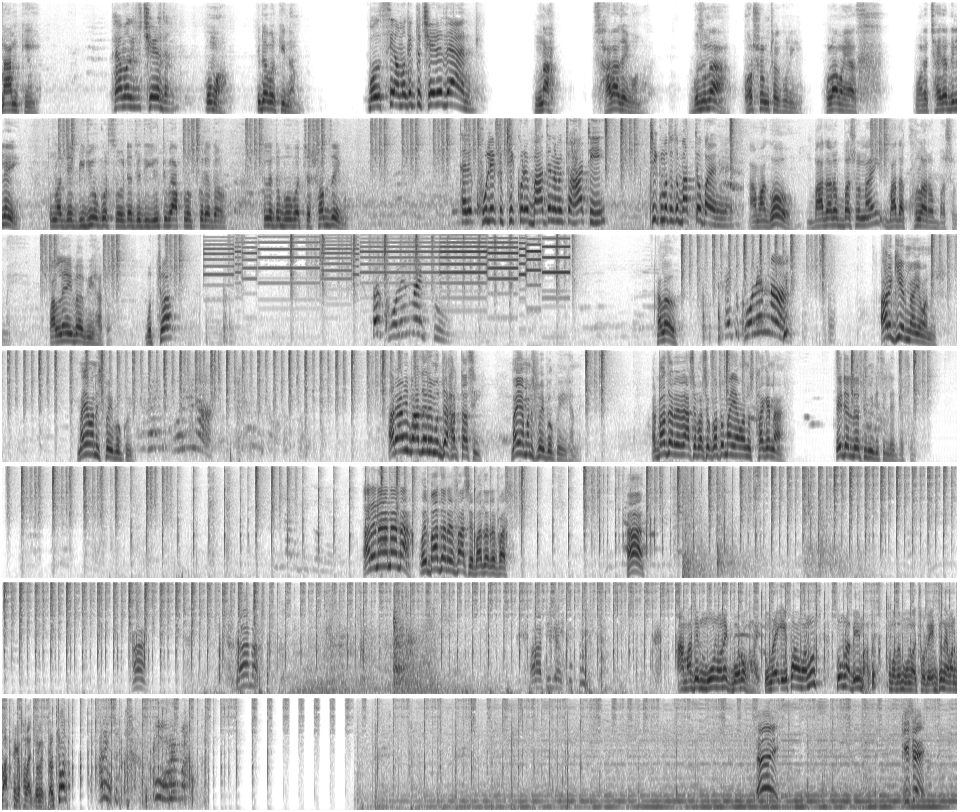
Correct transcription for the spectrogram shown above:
নাম কি? ভাই আমাকে একটু ছেড়ে দেন। ওমা এটা আবার কি নাম? বলছি আমাকে একটু ছেড়ে দেন। না সারা যাইব না। বুঝো না ঘর সংসার করি খোলা মায়াস তোমার ছাইরা দিলেই তোমরা যে ভিডিও করছ ওইটা যদি ইউটিউবে আপলোড করে দাও তাহলে তো বউ বাচ্চা সব যাইব। তাহলে খুলে একটু ঠিক করে বাঁধেন আমি একটু হাঁটি। ঠিক মতো তো বাঁধতেও পারেন না। আমাগো বাঁধার অভ্যাসও নাই বাধা খোলার অভ্যাসও নাই। পারলে এইভাবেই হাঁটো বুঝছ? খোলেন না একটু। হ্যালো? একটু খোলেন না। আরে কি আর মায়া মানুষ? মায়া মানুষ পাইব কই? আরে আমি বাজারের মধ্যে হাঁটতাছি মাইয়া মানুষ পাইব কই এখানে? আর বাজারের আশেপাশে কত মাইয়া মানুষ থাকে না? এটা লো তুমি কিছু লাইতেছ আরে না না না, ওই বাজারের পাশে বাজারের পাশে। হ্যাঁ। হ্যাঁ। না হ্যাঁ ঠিক আছে। আমাদের মন অনেক বড় হয়। তোমরা এ এপা মানুষ, তোমরা বেমান তোমাদের মন হয় ছোট। এর জন্য আমার বাদ থেকে ফালা চলে চল।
